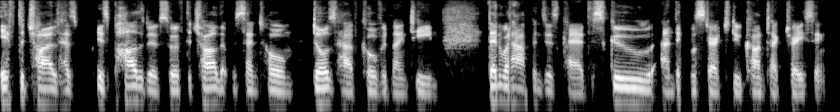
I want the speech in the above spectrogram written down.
If the child has is positive, so if the child that was sent home does have COVID 19, then what happens is uh, the school and they will start to do contact tracing.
